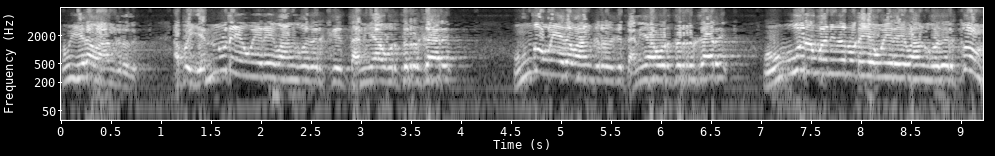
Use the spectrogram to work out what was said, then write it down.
உயிரை வாங்குறது. அப்ப என்னுடைய உயிரை வாங்குவதற்கு தனியா ஒருத்தர் இருக்காரு. உங்க உயிரை வாங்குறதுக்கு தனியா ஒருத்தர் இருக்காரு. ஒவ்வொரு மனிதனுடைய உயிரை வாங்குவதற்கும்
